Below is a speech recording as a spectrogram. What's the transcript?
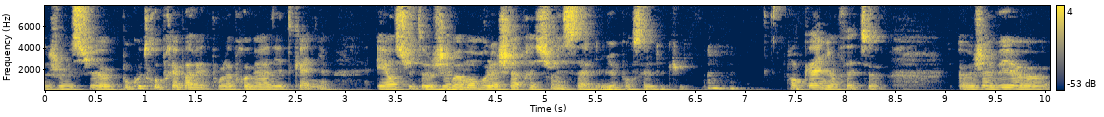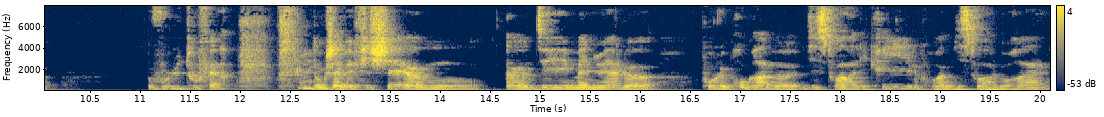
Je me suis euh, beaucoup trop préparée pour la première année de Cagne. Et ensuite, euh, j'ai vraiment relâché la pression et ça allait mieux pour celle de Q. Mhm. En Cagne, en fait, j'avais voulu tout faire. Donc, j'avais fiché des manuels pour le programme d'histoire à l'écrit, le programme d'histoire à l'oral,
